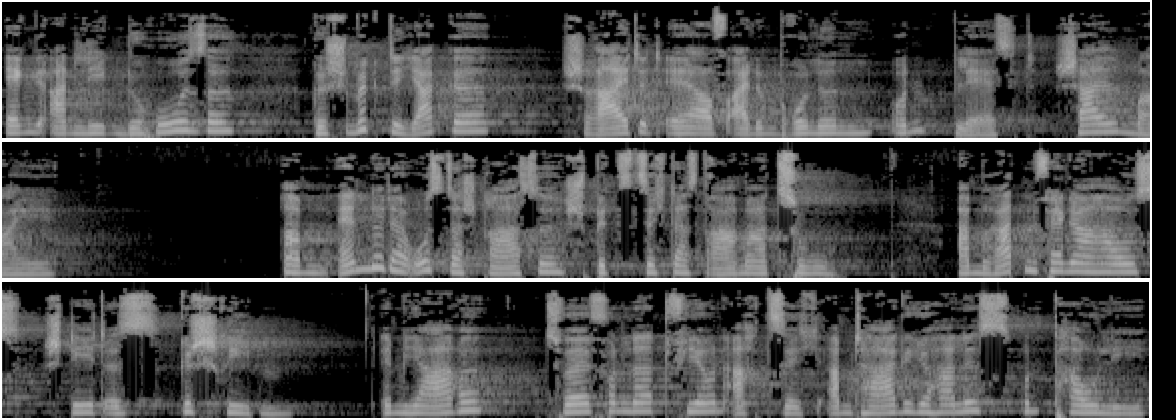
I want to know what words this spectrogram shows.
eng anliegende Hose, geschmückte Jacke, schreitet er auf einem Brunnen und bläst Schalmei. Am Ende der Osterstraße spitzt sich das Drama zu. Am Rattenfängerhaus steht es geschrieben. Im Jahre 1284 am Tage Johannes und Pauli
